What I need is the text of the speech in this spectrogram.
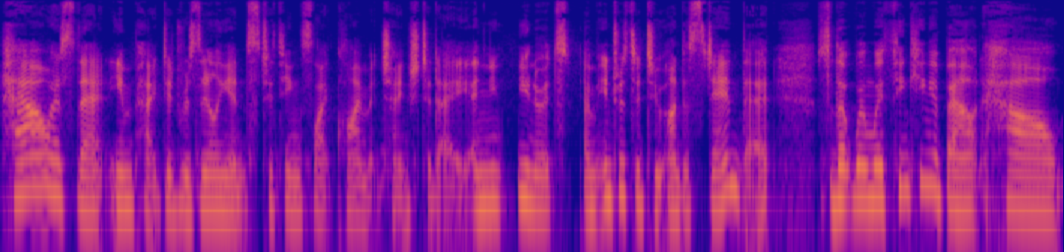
How has that impacted resilience to things like climate change today? And you know, it's I'm interested to understand that so that when we're thinking about how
